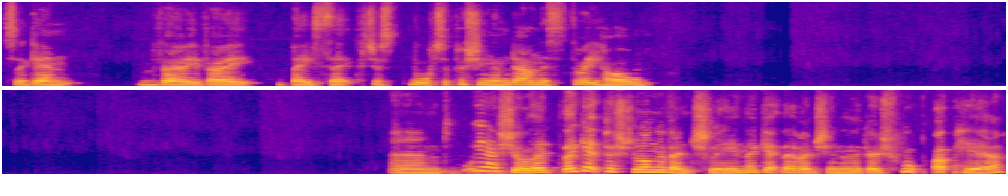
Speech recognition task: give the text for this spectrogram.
So again, very, very basic, just water pushing them down this three hole. And well, yeah, sure, they, they get pushed along eventually and they get there eventually and then they go swoop up here.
